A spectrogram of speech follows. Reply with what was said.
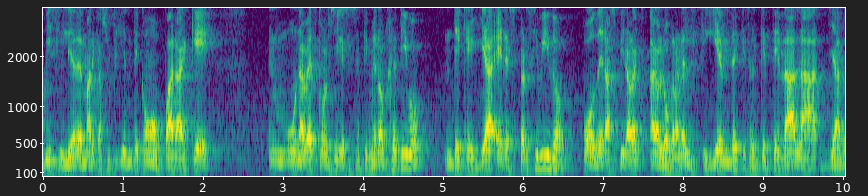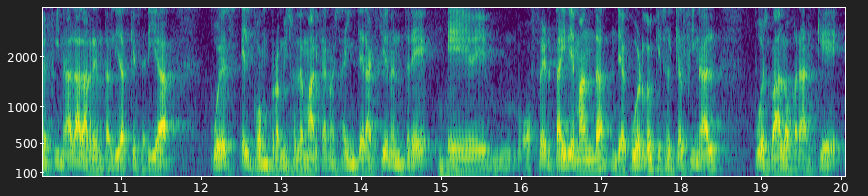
visibilidad de marca suficiente como para que una vez consigues ese primer objetivo de que ya eres percibido, poder aspirar a, lograr el siguiente, que es el que te da la llave final a la rentabilidad, que sería pues el compromiso de marca, ¿no? Esa interacción entre eh, oferta y demanda, ¿de acuerdo? Que es el que al final pues va a lograr que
